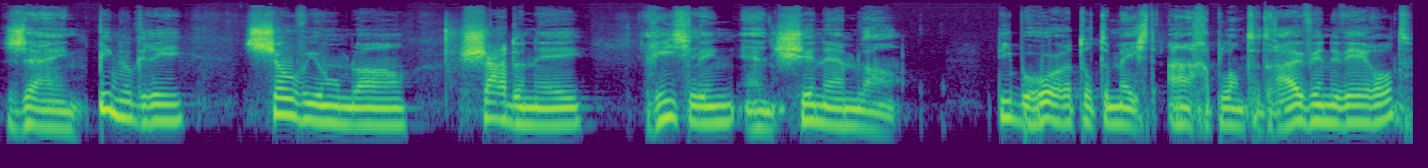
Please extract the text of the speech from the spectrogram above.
zijn Pinot Gris, Sauvignon Blanc, Chardonnay, Riesling en Chenin Blanc. Die behoren tot de meest aangeplante druiven in de wereld,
